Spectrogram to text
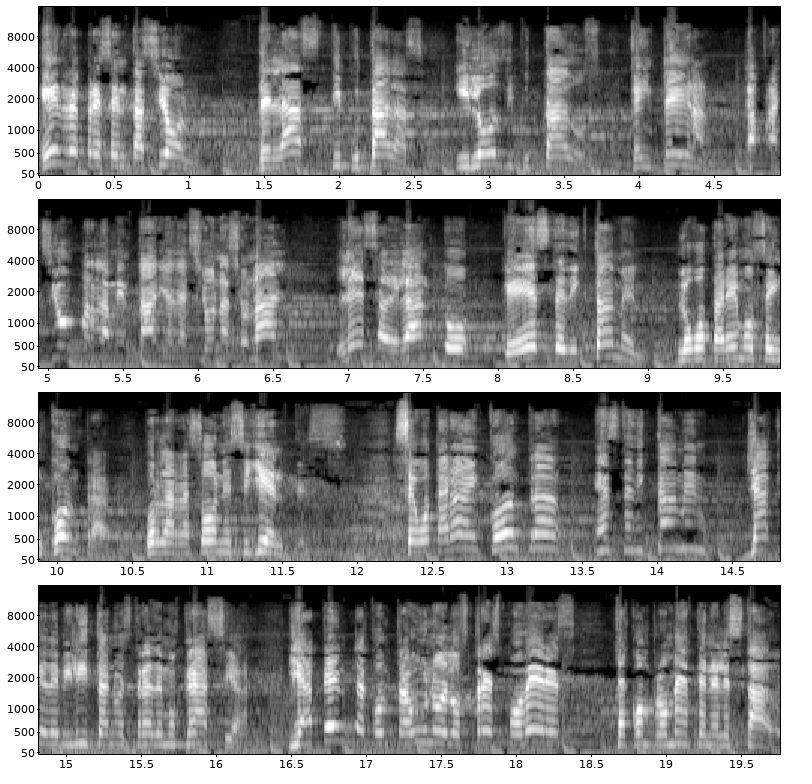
En representación de las diputadas y los diputados que integran la fracción parlamentaria de Acción Nacional, les adelanto que este dictamen lo votaremos en contra por las razones siguientes. Se votará en contra este dictamen ya que debilita nuestra democracia y atenta contra uno de los tres poderes que comprometen el Estado.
